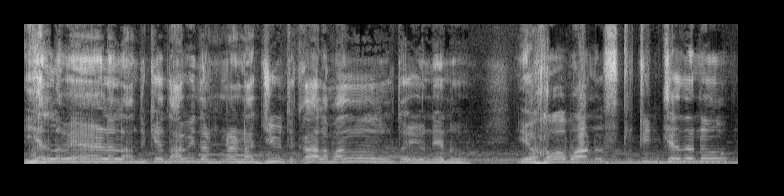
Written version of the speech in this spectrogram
ఎల్లవేళలు అందుకే దావీదంటున్నాడు నా జీవిత కాలం అంతయు నేను యహోబాను స్థుతించదను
